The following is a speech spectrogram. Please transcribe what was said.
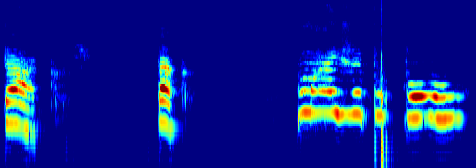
Так. Так. Майже попав.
